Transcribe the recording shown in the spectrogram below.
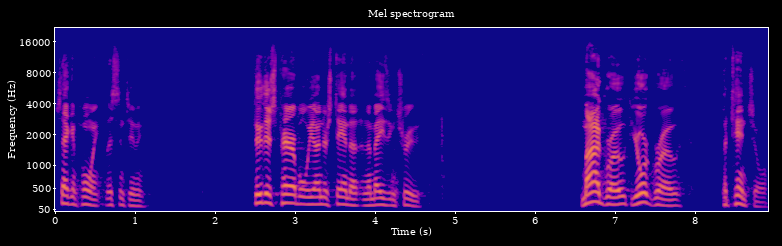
Second point, listen to me. Through this parable, we understand an amazing truth. My growth, your growth, potential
